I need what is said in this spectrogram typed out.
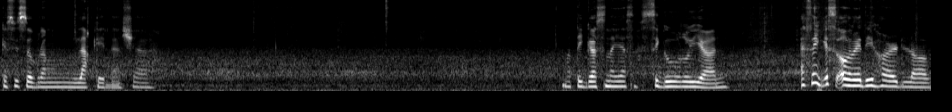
Kasi sobrang laki na siya. Matigas na ya siguro yan. I think it's already hard, love.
